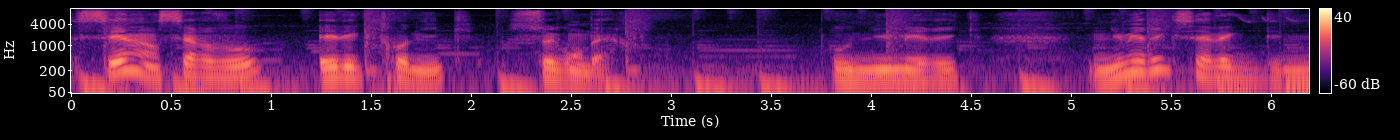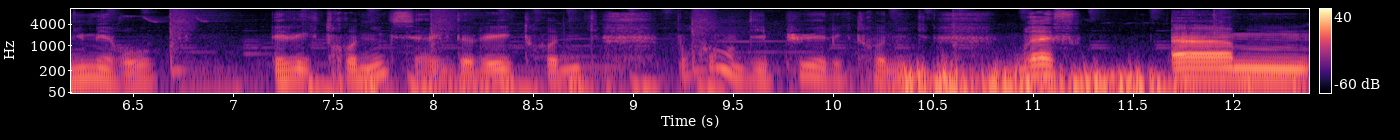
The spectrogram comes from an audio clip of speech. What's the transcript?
C'est un cerveau électronique secondaire ou numérique. Numérique, c'est avec des numéros. Électronique, c'est avec de l'électronique. Pourquoi on dit plus électronique? Bref, euh,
